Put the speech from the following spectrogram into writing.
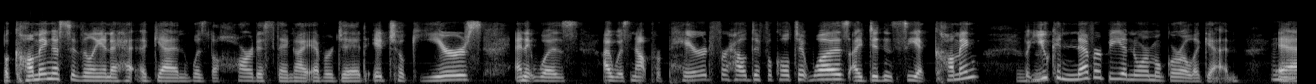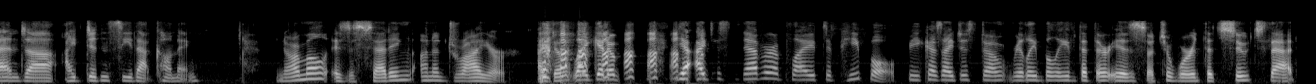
Becoming a civilian again was the hardest thing I ever did. It took years and it was, I was not prepared for how difficult it was. I didn't see it coming. Mm-hmm. But you can never be a normal girl again. Mm-hmm. And uh, I didn't see that coming. Normal is a setting on a dryer. I don't like it. yeah, I just never apply it to people because I just don't really believe that there is such a word that suits that.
